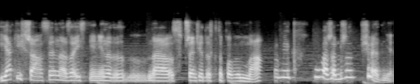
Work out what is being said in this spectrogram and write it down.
jakieś szanse na zaistnienie na, na sprzęcie desktopowym ma, aczkolwiek uważam, że średnie.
